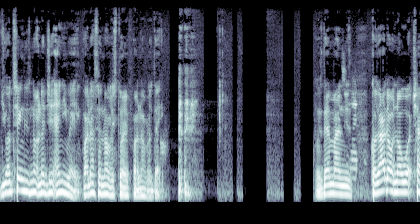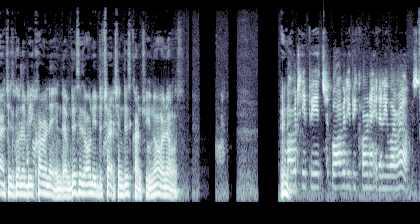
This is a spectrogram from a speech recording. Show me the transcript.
your thing is not legit anyway. But that's another story for another day. Because them man is. Because I don't know what church is going to be coronating them. This is only the church in this country. No one else. Why would he be? Why would he be coronated anywhere else?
